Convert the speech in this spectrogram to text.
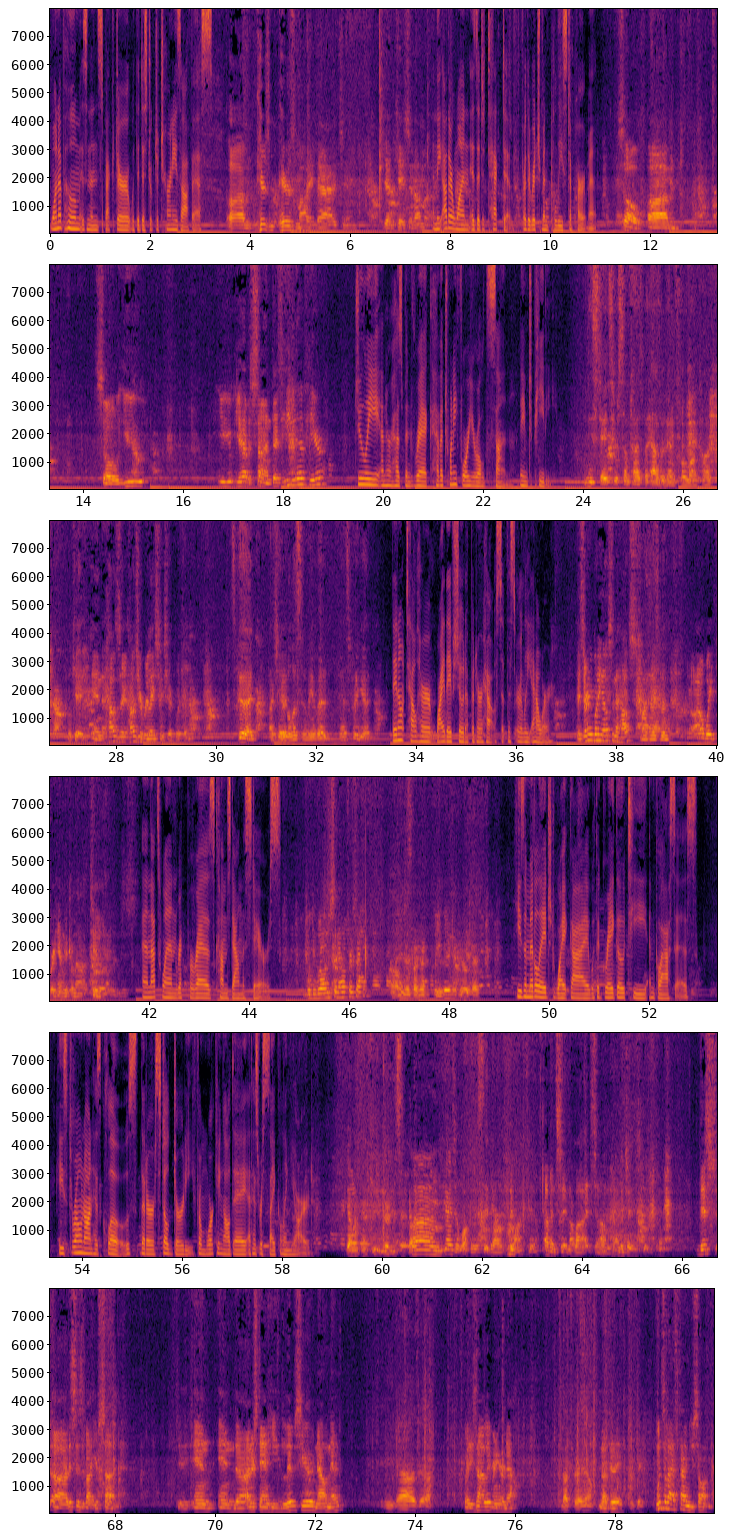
One of whom is an inspector with the district attorney's office, Um, here's here's my badge and identification. I'm a, and the other one is a detective for the Richmond Police Department. so um, so you you you have a son. Does he live here? Julie and her husband Rick have a 24 year old son named Pedie. He stays here sometimes, but hasn't been for a long time. Okay. And how's it, how's your relationship with him? It's good. I It's get him to listen to me, but yeah, it's pretty good. They don't tell her why they've showed up at her house at this early hour. Is there anybody else in the house? My husband, I'll wait for him to come out too. Just- And that's when Rick Perez comes down the stairs. Would you willing to sit down for a second? oh, Are you good? okay. He's a middle aged white guy with a gray goatee and glasses. He's thrown on his clothes that are still dirty from working all day at his recycling yard. Yeah, my parents are good. Um, You guys are welcome to sit down if you want to. I've been sitting a lot, so this uh, this is about your son. And and uh, I understand he lives here now and then, He has, yeah. but he's not living here now. Not today, no. Not today. Okay. When's the last time you saw him?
